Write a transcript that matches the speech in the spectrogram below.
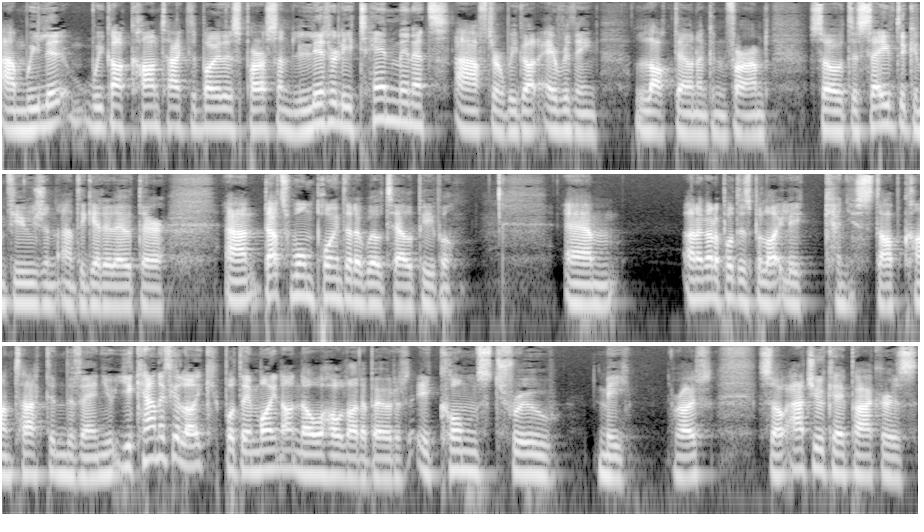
and we li- we got contacted by this person literally ten minutes after we got everything locked down and confirmed. So to save the confusion and to get it out there, and that's one point that I will tell people. Um, and I'm going to put this politely, can you stop contacting the venue? You can if you like, but they might not know a whole lot about it. It comes through me, right? So at UK Packers,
